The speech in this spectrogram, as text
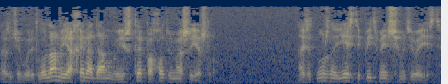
Раша что говорит? Лулам яхель адам виште поход мимаши ешло. Значит, нужно есть и пить меньше, чем у тебя есть.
